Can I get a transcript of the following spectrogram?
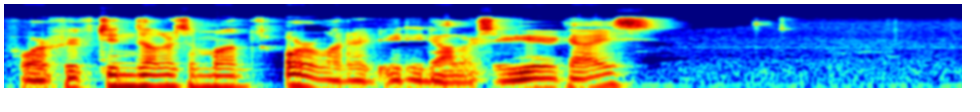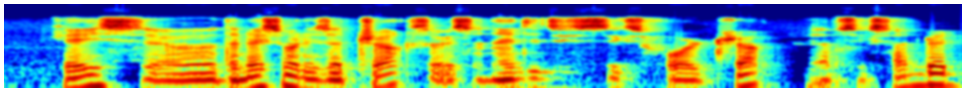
for $15 a month or $180 a year guys. Okay so the next one is a truck. So it's a 1966 Ford truck. F600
